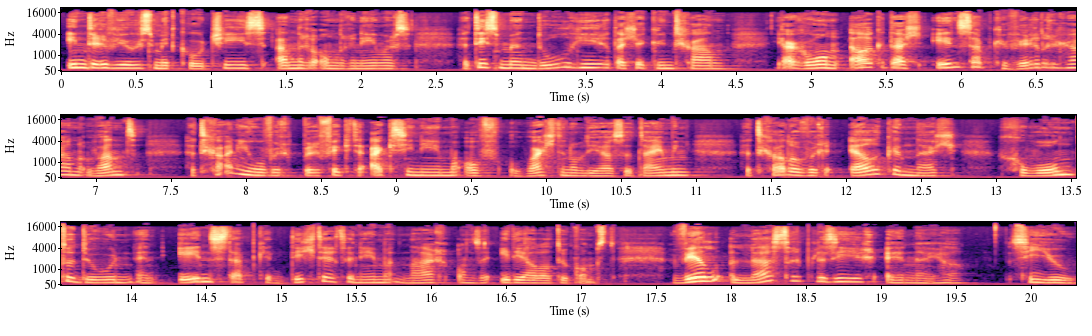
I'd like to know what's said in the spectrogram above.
interviews met coaches, andere ondernemers. Het is mijn doel hier dat je kunt gaan, ja, gewoon elke dag één stapje verder gaan, want het gaat niet over perfecte actie nemen of wachten op de juiste timing. Het gaat over elke dag gewoon te doen en één stapje dichter te nemen naar onze ideale toekomst. Veel luisterplezier en uh, ja, see you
